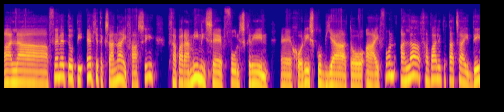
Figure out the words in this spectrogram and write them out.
Αλλά φαίνεται ότι έρχεται ξανά η φάση, θα παραμείνει σε full screen ε, χωρίς κουμπιά το iPhone, αλλά θα βάλει το Touch ID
